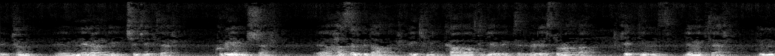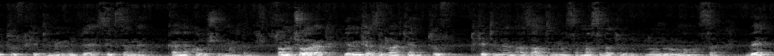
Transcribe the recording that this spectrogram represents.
e, tüm e, mineralli içecekler, kuru yemişler, e, hazır gıdalar, ekmek, kahvaltı gevrekleri ve restoranda tükettiğimiz yemekler günlük tuz tüketiminin %80'ine kaynak oluşturmaktadır. Sonuç olarak yemek hazırlarken tuz tüketiminin azaltılması, masada tuzluk bulundurulmaması ve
